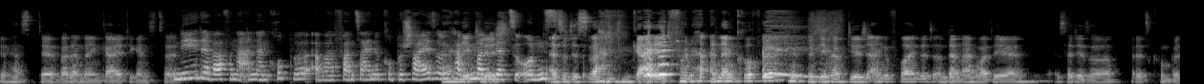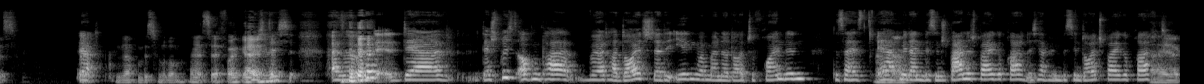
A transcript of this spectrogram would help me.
den hast, der war dann dein Guide die ganze Zeit. Nee, der war von einer anderen Gruppe, aber fand seine Gruppe scheiße und Ah, kam immer wirklich? wieder zu uns. Also das war ein Guide von einer anderen Gruppe, mit dem habt ihr euch angefreundet und danach wart ihr, seid ihr so als Kumpels Ja. noch ein bisschen rum. Ja, ist ja voll geil. Richtig. Also der, der, spricht auch ein paar Wörter Deutsch. Der hatte irgendwann mal eine deutsche Freundin. Das heißt, er Aha. hat mir dann ein bisschen Spanisch beigebracht, ich habe ihm ein bisschen Deutsch beigebracht. Ah ja,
